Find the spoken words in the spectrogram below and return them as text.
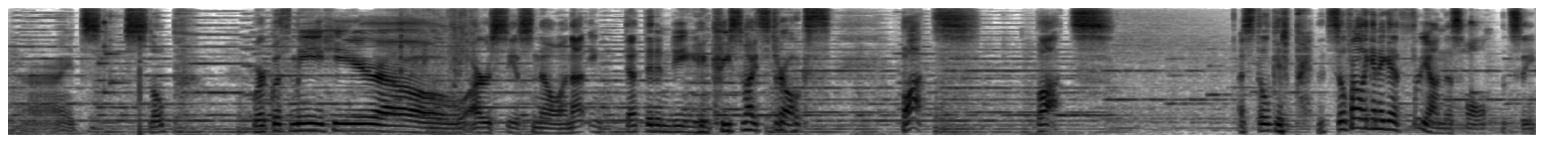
Alright, slope. Work with me here. Oh, Arceus, no, and that that did indeed increase my strokes. But, but, I still get, still probably gonna get three on this hole. Let's see.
